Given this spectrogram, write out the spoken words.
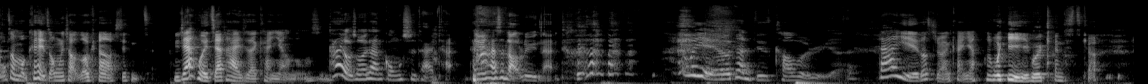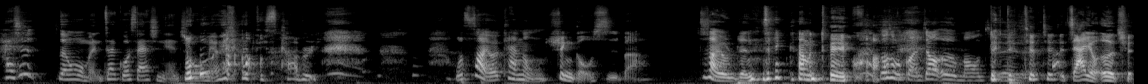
他怎么可以从小时候看到现在？你现在回家，他还是在看一样东西？他有时候会看公式台台，因为他是老绿男。我爷爷会看 Discovery 啊，大家爷爷都喜欢看一样，我爷爷会看 Discovery。还是等我们再过三十年之后，我们会看 Discovery。我至少也会看那种训狗师吧。至少有人在跟他们对话，说什么管教恶猫之类的，对对对对，家有恶犬。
